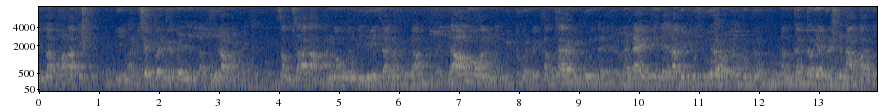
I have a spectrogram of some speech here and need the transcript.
ಎಲ್ಲ ಬಹಳ ಬೇಕು. ಈ ಅರಿಷಡ್ವರ್ಗಗಳನ್ನೆಲ್ಲ ದೂರ ಮಾಡಬೇಕು. ಸಂಸಾರ ಅನ್ನೋ ಒಂದು ಇದರಿಂದನೂ ಕೂಡ ವ್ಯಾಮೋಹ ಸಂಸಾರ ಬಿಟ್ಟು ಅಂದ್ರೆ ಗಂಡ ಹೆಂಡತಿಯಿಂದ ಎಲ್ಲ ಬಿಟ್ಟು ದೂರ ಬಿಟ್ಟು ನಮ್ಮ ಕರ್ತವ್ಯ ಪ್ರಶ್ನೆ ಆಗಬಾರ್ದು.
